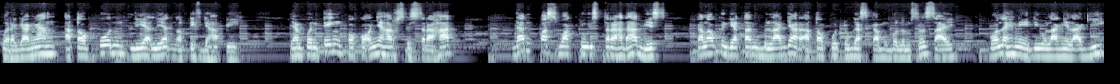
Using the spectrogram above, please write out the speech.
peregangan ataupun lihat-lihat notif di HP. Yang penting pokoknya harus istirahat dan pas waktu istirahat habis, kalau kegiatan belajar ataupun tugas kamu belum selesai, boleh nih diulangi lagi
